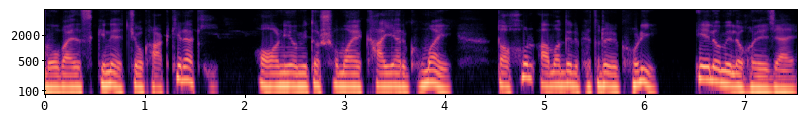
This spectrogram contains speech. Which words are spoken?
মোবাইল স্ক্রিনে চোখ আটকে রাখি, অনিয়মিত সময়ে খাই আর ঘুমাই, তখন আমাদের ভেতরের ঘড়ি এলোমেলো হয়ে যায়।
